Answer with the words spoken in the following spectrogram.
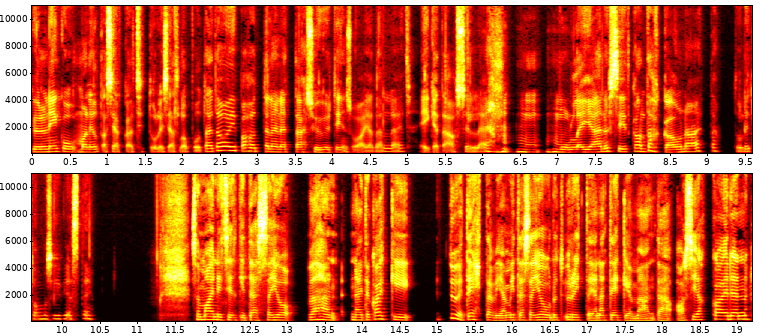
kyllä niin kuin monilta asiakkailta sit tuli sieltä lopulta, että oi pahoittelen, että syytin sua ja tälleen, että ei ketään ole silleen mulle jäänyt siitä kantaa kaunaa, että tuli tuommoisia viestejä. Sä mainitsitkin tässä jo vähän näitä kaikki työtehtäviä, mitä sä joudut yrittäjänä tekemään, tämä asiakkaiden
